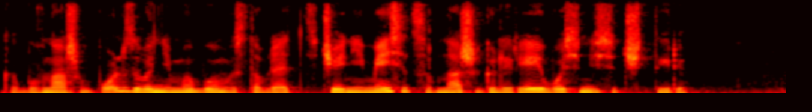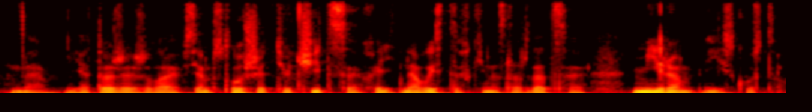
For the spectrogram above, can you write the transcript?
как бы в нашем пользовании, мы будем выставлять в течение месяца в нашей галерее 84. Да, я тоже желаю всем слушать, учиться, ходить на выставки, наслаждаться миром и искусством.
